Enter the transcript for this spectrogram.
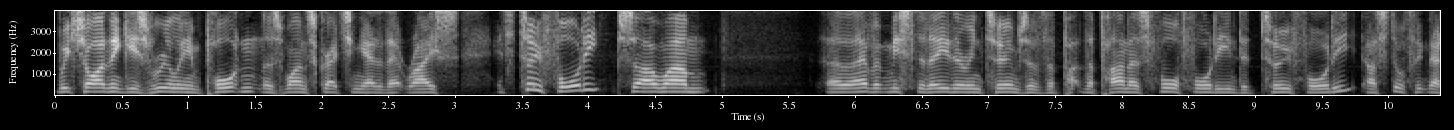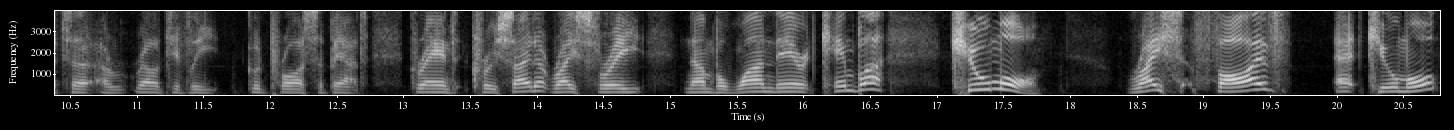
which I think is really important. There's one scratching out of that race. It's two forty, so um, uh, they haven't missed it either in terms of the the punters. Four forty into two forty. I still think that's a, a relatively good price about Grand Crusader race three, number one there at Kembla, Kilmore, race five at Kilmore,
